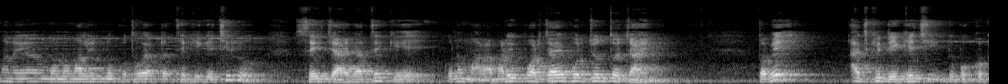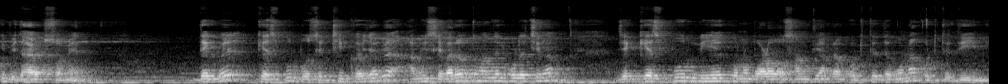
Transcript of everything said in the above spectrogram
মানে মনোমালিন্য কোথাও একটা থেকে গেছিল, সেই জায়গা থেকে কোনো মারামারির পর্যায়ে পর্যন্ত যায়নি। তবে আজকে ডেকেছি দুপক্ষকে বিধায়ক সমেত। দেখবে কেশপুর বসে ঠিক হয়ে যাবে। আমি সেবারেও তোমাদের বলেছিলাম যে কেশপুর নিয়ে কোনো বড় অশান্তি আমরা ঘটতে দেবো না, ঘটতে দিইনি।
